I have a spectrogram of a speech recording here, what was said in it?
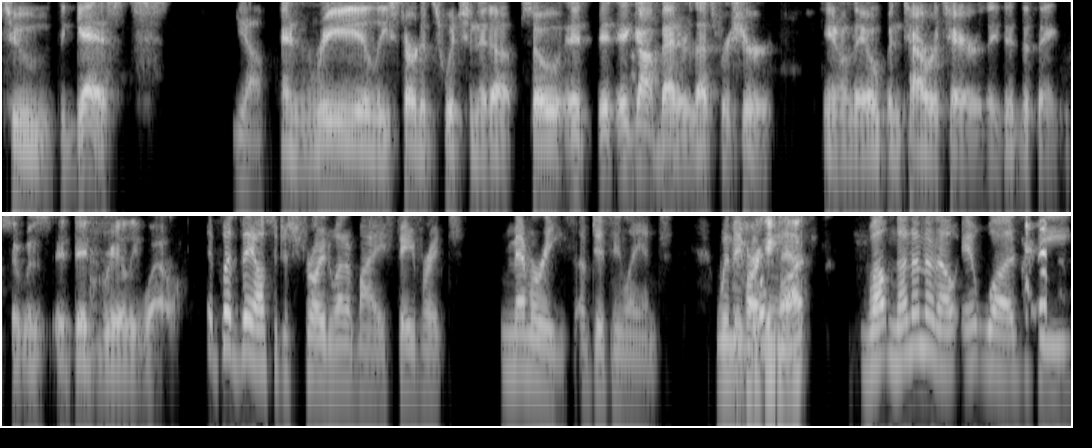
to the guests Yeah. and really started switching it up. So it it, it got better that's for sure you know they opened tower of terror they did the things it was it did really well Eh, But they also destroyed one of my favorite memories of Disneyland when they built Parking that. lot? Well, no, no, no, no. It was the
